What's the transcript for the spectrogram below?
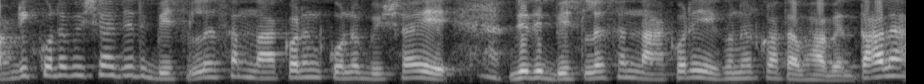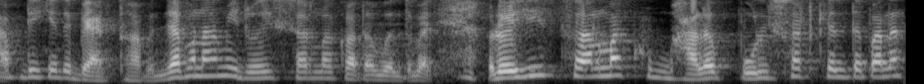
আপনি কোনো বিষয়ে যদি বিশ্লেষণ না করেন কোনো বিষয়ে যদি বিশ্লেষণ না করে এগোনোর কথা ভাবেন তাহলে আপনি কিন্তু ব্যর্থ হবে যেমন আমি রোহিত শর্মার কথা বলতে পারি। রোহিত শর্মা খুব ভালো পুল শট খেলতে পারেন।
